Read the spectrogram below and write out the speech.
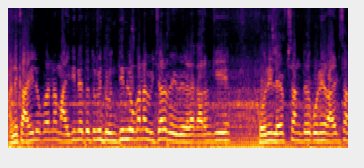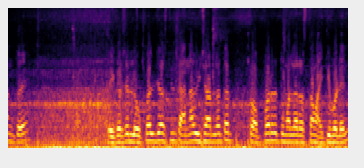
आणि काही लोकांना माहिती नाही तर तुम्ही दोन तीन लोकांना विचारा वेगवेगळ्या कारण की कोणी लेफ्ट सांगतोय कोणी राईट सांगतोय. तर इकडचे लोकल जे असतील त्यांना विचारलं तर प्रॉपर तुम्हाला रस्ता माहिती पडेल.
